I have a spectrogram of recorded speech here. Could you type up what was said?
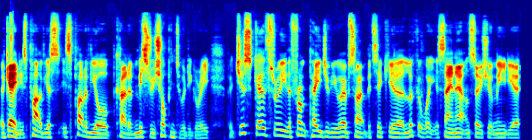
Again, it's part of your it's part of your kind of mystery shopping to a degree. But just go through the front page of your website in particular. Look at what you're saying out on social media.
